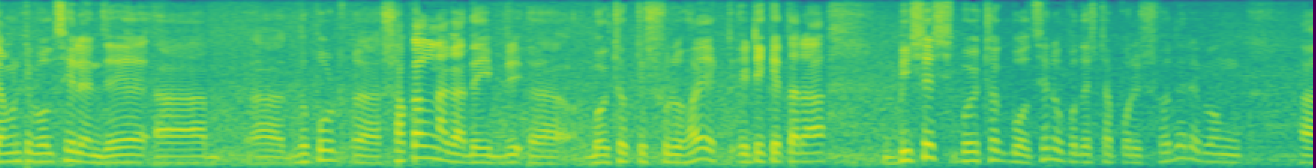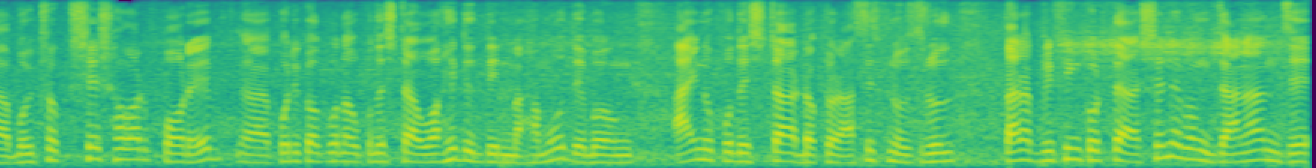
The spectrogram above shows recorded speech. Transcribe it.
যেমনটি বলছিলেন যে দুপুর সকাল নাগাদ এই বৈঠকটি শুরু হয়। এটিকে তারা বিশেষ বৈঠক বলছেন উপদেষ্টা পরিষদের এবং বৈঠক শেষ হওয়ার পরে পরিকল্পনা উপদেষ্টা ওয়াহিদুদ্দিন মাহমুদ এবং আইন উপদেষ্টা ডক্টর আসিফ নজরুল তারা ব্রিফিং করতে আসেন এবং জানান যে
